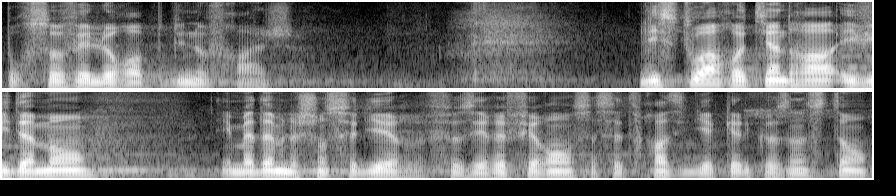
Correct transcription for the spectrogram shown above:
pour sauver l'Europe du naufrage. L'histoire retiendra évidemment et Madame la chancelière faisait référence à cette phrase il y a quelques instants,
